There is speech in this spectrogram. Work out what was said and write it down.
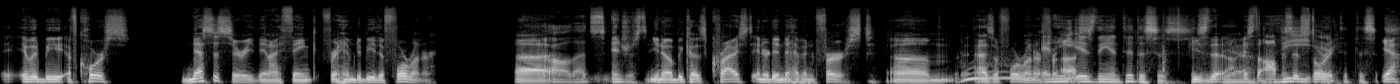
it would be, of course, necessary then, I think, for him to be the forerunner. Uh oh, that's interesting. you know, because Christ entered into heaven first um, as a forerunner and for he us. is the antithesis. He's the Yeah. it's the opposite The story. Antithesis. Yeah.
